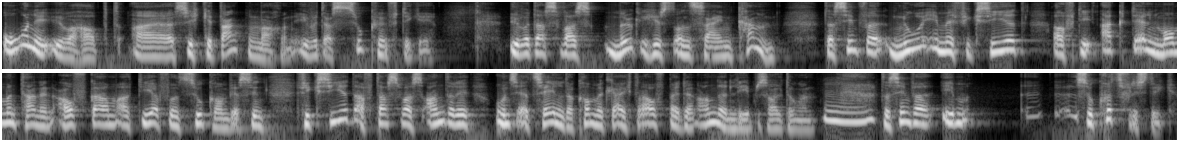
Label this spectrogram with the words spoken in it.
ohne überhaupt äh, sich Gedanken machen über das Zukünftige, über das, was möglich ist und sein kann, da sind wir nur immer fixiert auf die aktuellen momentanen Aufgaben, die auf uns zukommen. Wir sind fixiert auf das, was andere uns erzählen. Da kommen wir gleich drauf bei den anderen Lebenshaltungen. Mhm. Da sind wir eben äh, so kurzfristig,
